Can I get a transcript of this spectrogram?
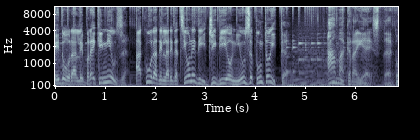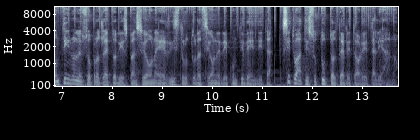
Ed ora le breaking news, a cura della redazione di gdonews.it. Amacrai Est continua nel suo progetto di espansione e ristrutturazione dei punti vendita situati su tutto il territorio italiano.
